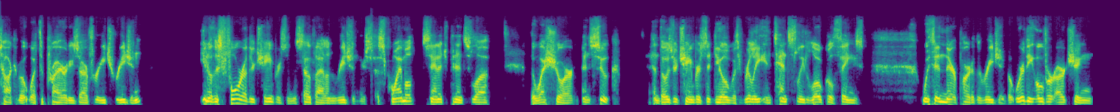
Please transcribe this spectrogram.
talk about what the priorities are for each region you know, there's four other chambers in the South Island region. There's Esquimalt, Saanich Peninsula, the West Shore, and Sooke. And those are chambers that deal with really intensely local things within their part of the region. But we're the overarching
